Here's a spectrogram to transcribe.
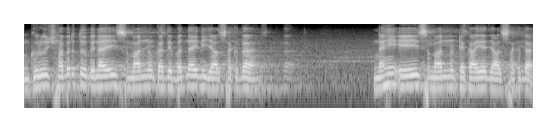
ਗੁਰੂ ਸ਼ਬਦ ਤੋਂ ਬਿਨਾਂ ਇਸ ਮਨ ਨੂੰ ਕਦੇ ਬੰਨ੍ਹਿਆ ਹੀ ਨਹੀਂ ਜਾ ਸਕਦਾ। ਨਹੀਂ ਇਸ ਮਨ ਨੂੰ ਟਿਕਾਇਆ ਜਾ ਸਕਦਾ।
